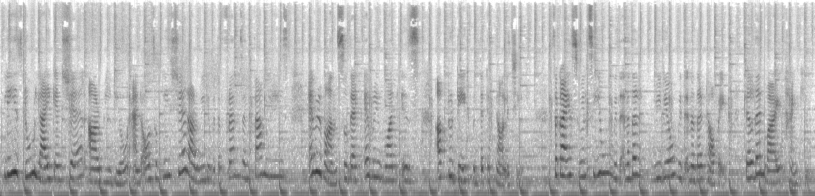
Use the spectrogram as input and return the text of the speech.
Please do like and share our video. And also please share our video with the friends and families everyone so that everyone is up to date with the technology. So guys we'll see you with another video with another topic. Till then bye. Thank you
